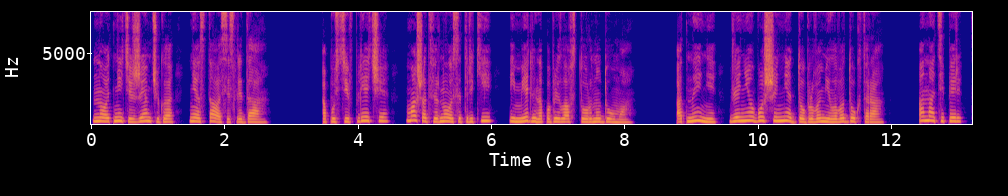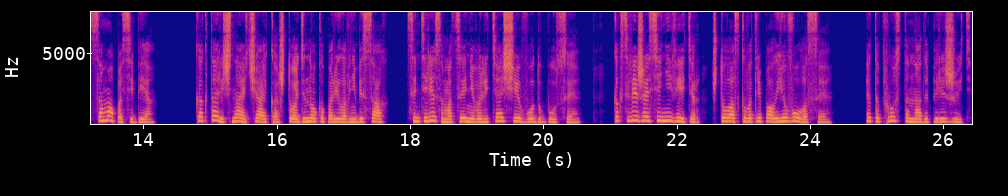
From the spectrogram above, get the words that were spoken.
Но от нити жемчуга не осталось и следа. Опустив плечи, Маша отвернулась от реки и медленно побрела в сторону дома. Отныне для нее больше нет доброго милого доктора. Она теперь сама по себе как та речная чайка, что одиноко парила в небесах, с интересом оценивая летящие в воду бусы, как свежий осенний ветер, что ласково трепал ее волосы. «Это просто надо пережить»,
